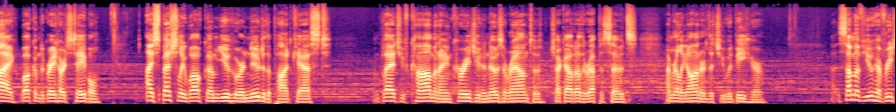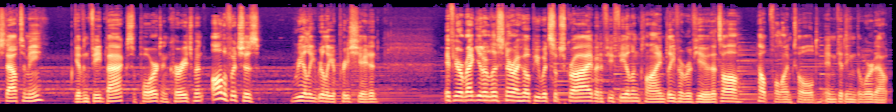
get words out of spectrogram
Hi, welcome to Great Hearts Table. I especially welcome you who are new to the podcast. I'm glad you've come, and I encourage you to nose around to check out other episodes. I'm really honored that you would be here. Uh, some of you have reached out to me, given feedback, support, encouragement, all of which is really, really appreciated. If you're a regular listener, I hope you would subscribe, and if you feel inclined, leave a review. That's all helpful, I'm told, in getting the word out.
